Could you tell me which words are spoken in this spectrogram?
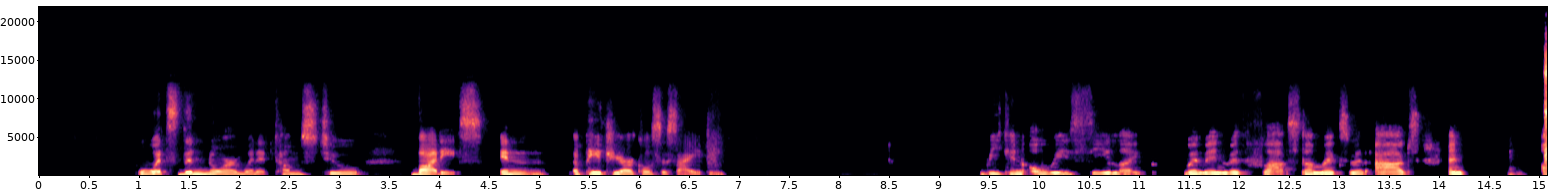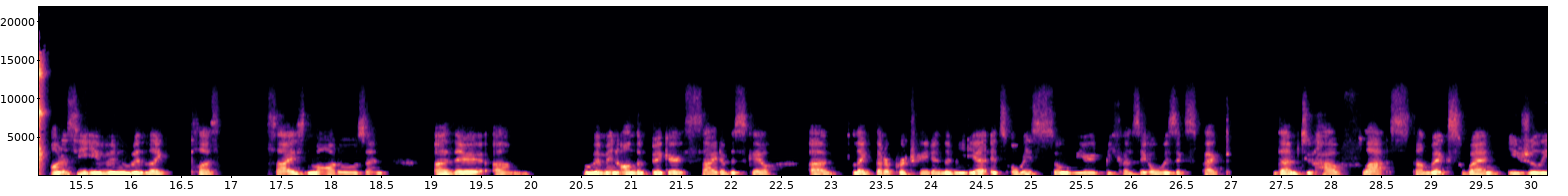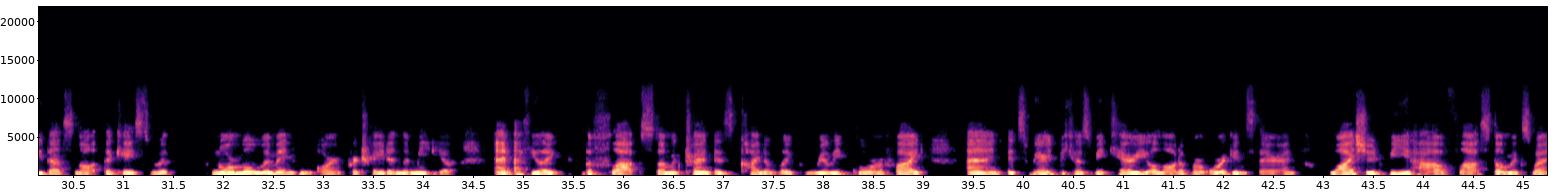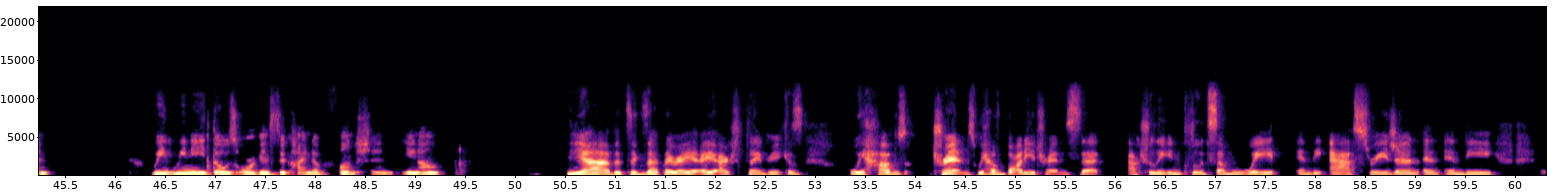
What's the norm when it comes to bodies in a patriarchal society? We can always see like women with flat stomachs with abs and honestly even with like plus sized models and other um, women on the bigger side of the scale um, like that are portrayed in the media it's always so weird because they always expect them to have flat stomachs when usually that's not the case with normal women who aren't portrayed in the media. And I feel like the flat stomach trend is kind of like really glorified. And it's weird because we carry a lot of our organs there. And why should we have flat stomachs when we, we need those organs to kind of function, you know? Yeah, that's exactly right. I actually agree because we have trends, we have body trends that actually include some weight in the ass region and in the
